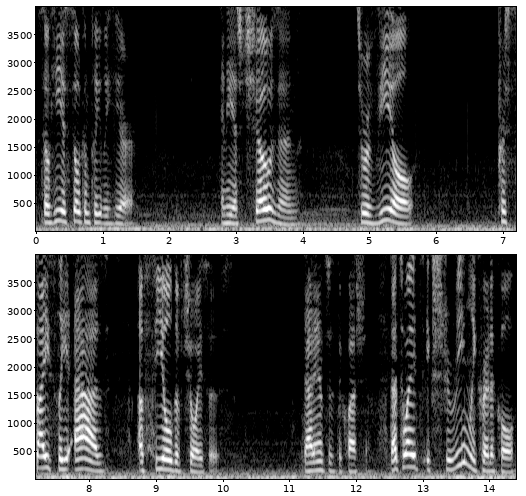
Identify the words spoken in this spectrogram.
So He is still completely here. And He has chosen to reveal precisely as a field of choices? That answers the question. That's why it's extremely critical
